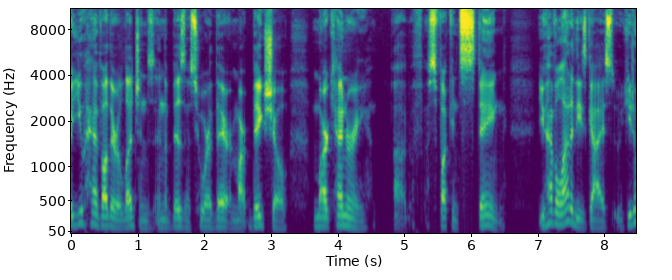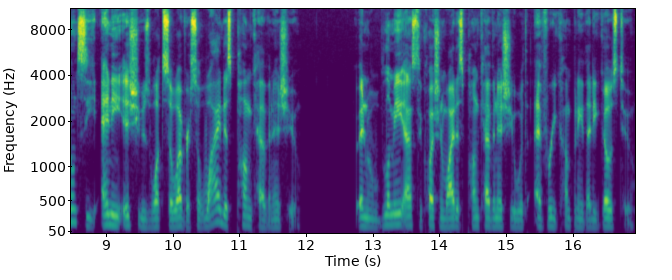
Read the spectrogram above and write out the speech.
but you have other legends in the business who are there. Mark Big Show, Mark Henry, uh, fucking Sting. You have a lot of these guys. You don't see any issues whatsoever. So why does Punk have an issue? And let me ask the question why does Punk have an issue with every company that he goes to?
